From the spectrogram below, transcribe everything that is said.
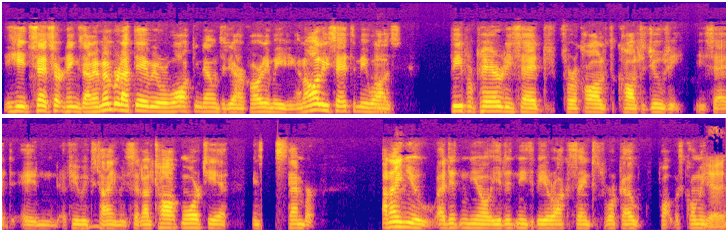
he'd said certain things. And I remember that day we were walking down to the Ard Chomhairle meeting, and all he said to me was, "Be prepared." He said for a call to call to duty. He said in a few weeks' time. He said, "I'll talk more to you in September." And I knew I didn't, you know, you didn't need to be a rocket scientist to work out what was coming. Yeah.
